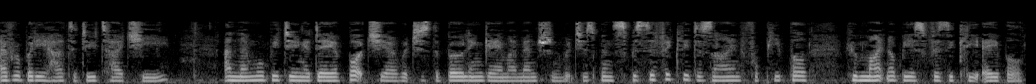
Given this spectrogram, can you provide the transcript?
everybody how to do Tai Chi. And then we'll be doing a day of boccia, which is the bowling game I mentioned, which has been specifically designed for people who might not be as physically able.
